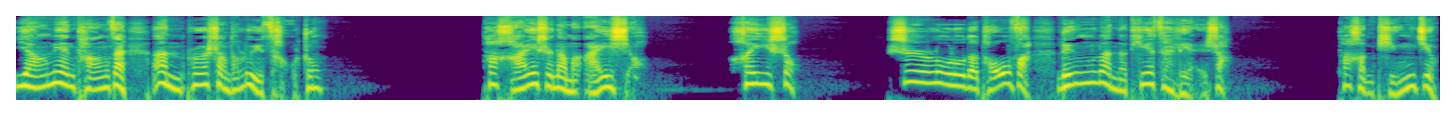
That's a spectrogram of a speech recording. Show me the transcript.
仰面躺在岸坡上的绿草中。他还是那么矮小、黑瘦，湿漉漉的头发凌乱的贴在脸上。他很平静、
